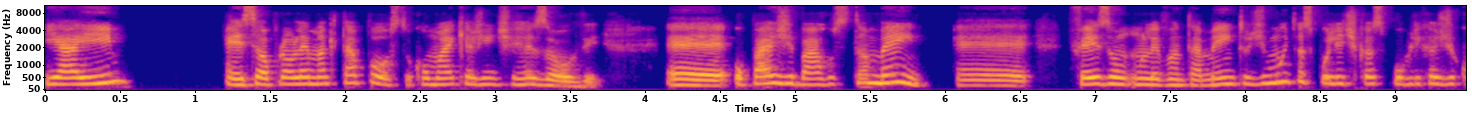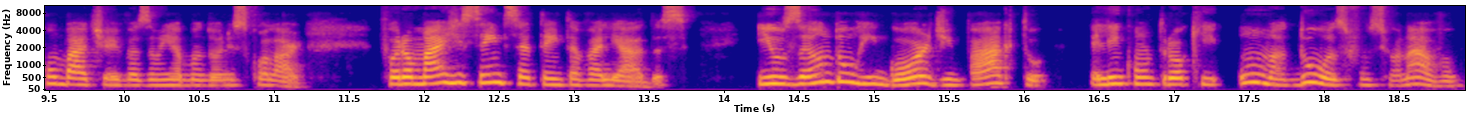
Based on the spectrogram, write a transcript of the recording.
E aí, esse é o problema que está posto. Como é que a gente resolve? É, o Paz de Barros também é, fez um, um levantamento de muitas políticas públicas de combate à evasão e abandono escolar. Foram mais de 170 avaliadas. E usando um rigor de impacto, ele encontrou que uma, duas funcionavam.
